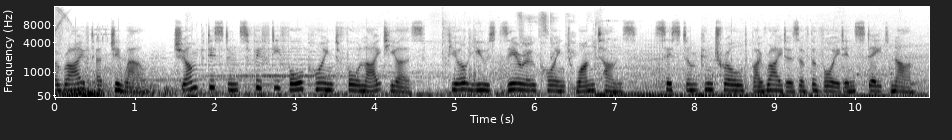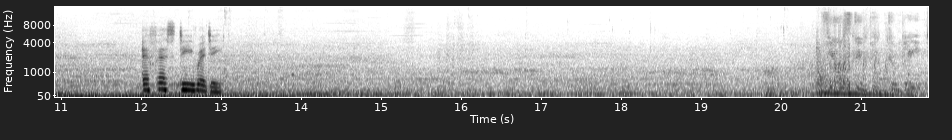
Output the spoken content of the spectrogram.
Arrived at GWOW, jump distance 54.4 light years, fuel used 0.1 tons, system controlled by Riders of the Void in state none. FSD ready. Fuel scooping complete.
